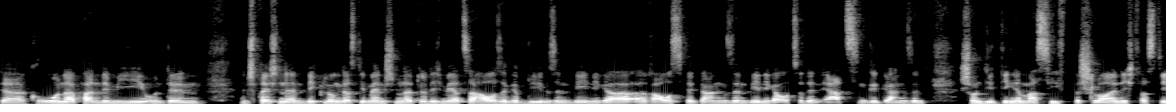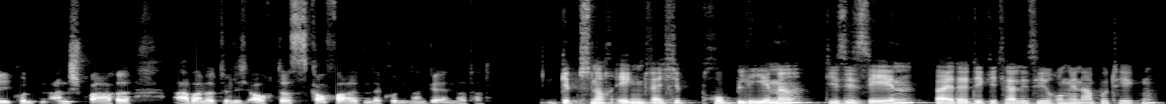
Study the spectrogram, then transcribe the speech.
der Corona-Pandemie und den entsprechenden Entwicklungen, dass die Menschen natürlich mehr zu Hause geblieben sind, weniger rausgegangen sind, weniger auch zu den Ärzten gegangen sind, schon die Dinge massiv beschleunigt, was die Kundenansprache, aber natürlich auch das Kaufverhalten der Kunden dann geändert hat. Gibt es noch irgendwelche Probleme, die Sie sehen bei der Digitalisierung in Apotheken?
